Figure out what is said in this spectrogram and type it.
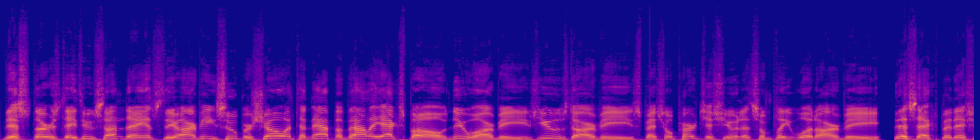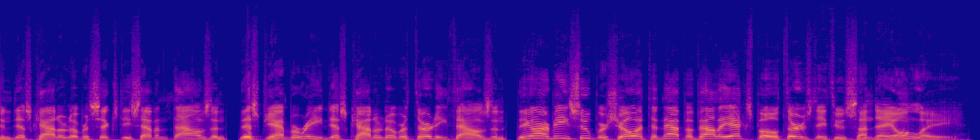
This Thursday through Sunday, it's the RV Super Show at the Napa Valley Expo. New RVs, used RVs, special purchase units from Fleetwood RV. This expedition discounted over 67,000. This jamboree discounted over 30,000. The RV Super Show at the Napa Valley Expo Thursday through Sunday only.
